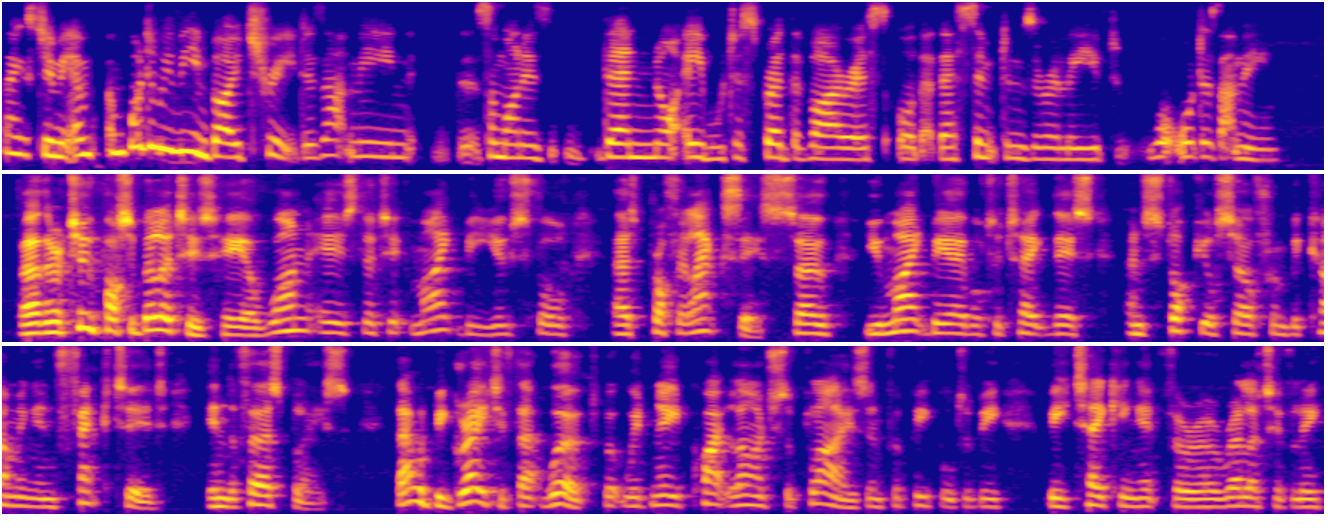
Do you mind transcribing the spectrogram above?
Thanks, Jimmy. And, and what do we mean by treat? Does that mean that someone is then not able to spread the virus or that their symptoms are relieved? What, what does that mean? Uh, there are two possibilities here. One is that it might be useful as prophylaxis. So you might be able to take this and stop yourself from becoming infected in the first place. That would be great if that worked, but we'd need quite large supplies and for people to be, be taking it for a relatively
